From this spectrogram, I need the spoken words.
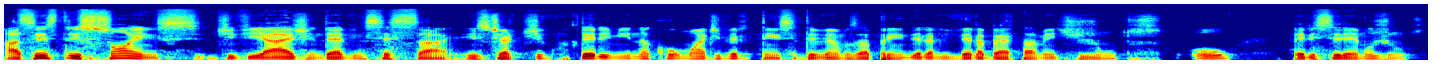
As restrições de viagem devem cessar. Este artigo termina com uma advertência. Devemos aprender a viver abertamente juntos ou pereceremos juntos.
